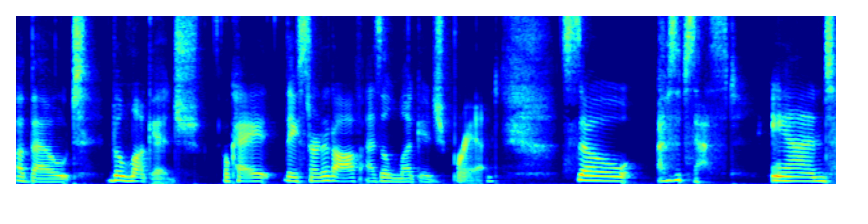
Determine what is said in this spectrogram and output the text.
about the luggage. Okay. They started off as a luggage brand. So I was obsessed. And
